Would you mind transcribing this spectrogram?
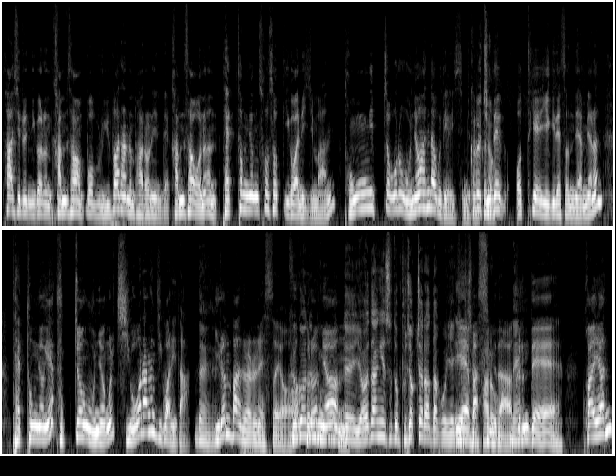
네. 사실은 이거는 감사원법을 위반하는 발언인데 감사원은 대통령 소속 기관이지만 독립적으로 운영한다고 되어 있습니다. 그렇죠. 그런데 어떻게 얘기를 했었냐면은 대통령의 국정 운영을 지원하는 기관이다. 네. 이런 발언을 했어요. 그러면 네, 여당에서도 부적절하다고 얘기했죠. 예, 맞습니다. 네. 그런데 과연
